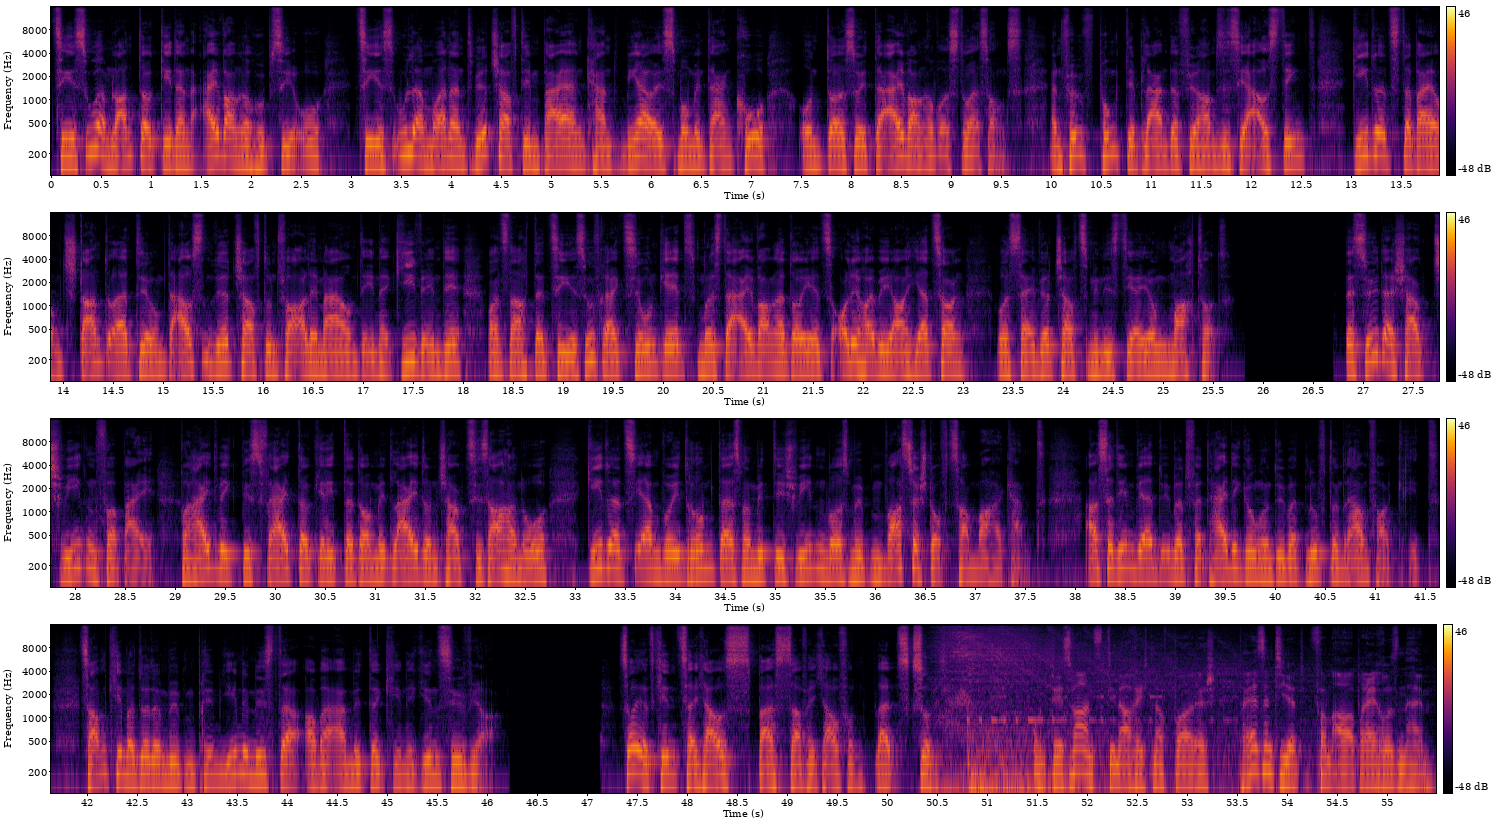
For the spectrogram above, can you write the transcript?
CSU am Landtag geht ein Eiwanger Hupsi an. CSUler meinen, die Wirtschaft in Bayern kann mehr als momentan Co. Und da sollte der Eiwanger was da sagen. Ein Fünf-Punkte-Plan dafür haben sie sich ausdenkt. Geht jetzt dabei um die Standorte, um die Außenwirtschaft und vor allem auch um die Energiewende. Wenn es nach der CSU-Fraktion geht, muss der Eiwanger da jetzt alle halbe Jahr herzeigen, was sein Wirtschaftsministerium gemacht hat. Der Söder schaut Schweden vorbei. Von Heidweg bis Freitag redet er da mit Leid und schaut sich Sachen an. Geht jetzt ihm wohl drum, dass man mit den Schweden was mit dem Wasserstoff zusammen machen kann. Außerdem wird über die Verteidigung und über die Luft- und Raumfahrt geredet. Zusammenkommen tut er mit dem Premierminister, aber auch mit der Königin Silvia. So, jetzt kennt's euch aus, passt auf euch auf und bleibt's gesund. Und das waren's, die Nachrichten auf Borisch. Präsentiert vom Auerbrei Rosenheim.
